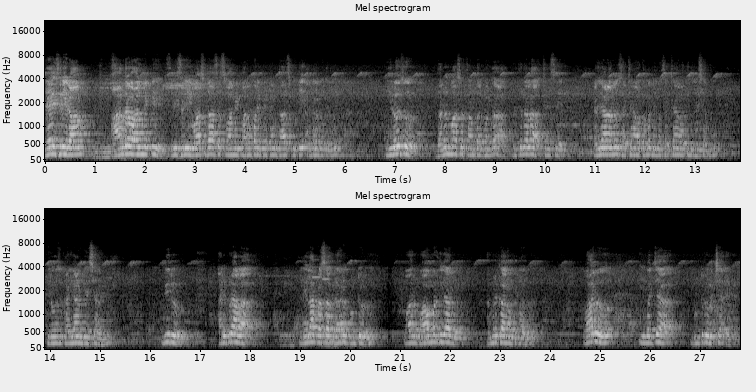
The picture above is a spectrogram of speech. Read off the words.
జై శ్రీరామ్. ఆంధ్ర వాల్మీకి శ్రీ శ్రీ వాసుదాస స్వామి పరంపర పీఠం దాసుకుటి అంగలగుదురు ఈరోజు ధనుర్మాస సందర్భంగా ప్రతి నెల చేసే కళ్యాణాలు సత్యనావతంలో నేను సత్యనావతం చేశాము ఈరోజు కళ్యాణం చేశాను. వీరు హరిపురాల లీలాప్రసాద్ గారు గుంటూరు. వారు బావమరిది గారు అమెరికాలో ఉంటున్నారు. వారు ఈ మధ్య గుంటూరు వచ్చారు.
